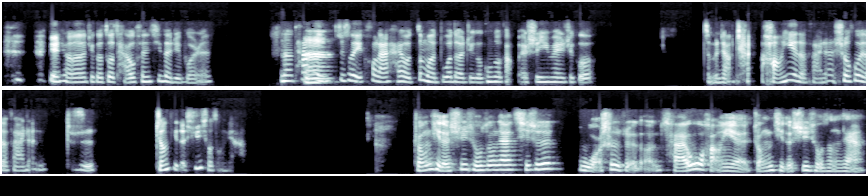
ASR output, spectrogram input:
变成了这个做财务分析的这波人，那他们之所以后来还有这么多的这个工作岗位，是因为这个怎么讲产行业的发展、社会的发展，就是整体的需求增加。整体的需求增加，其实我是觉得财务行业整体的需求增加，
